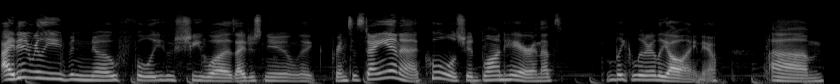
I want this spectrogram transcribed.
I didn't really even know fully who she was. I just knew like Princess Diana, cool, she had blonde hair, and that's like literally all I knew. Um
